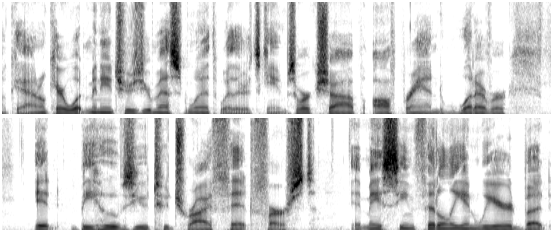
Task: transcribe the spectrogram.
Okay, I don't care what miniatures you're messing with, whether it's Games Workshop, off brand, whatever, it behooves you to dry fit first. It may seem fiddly and weird, but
